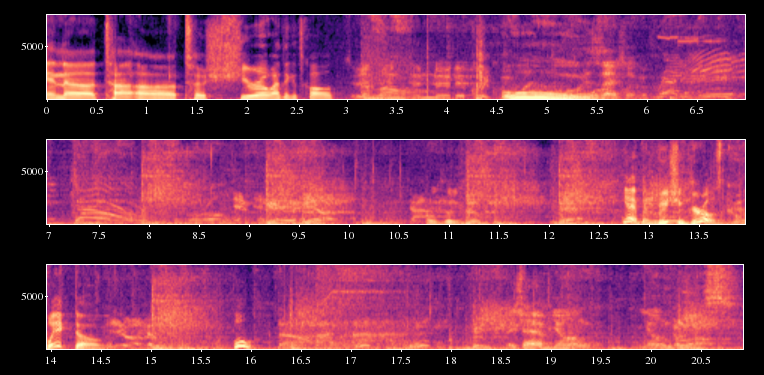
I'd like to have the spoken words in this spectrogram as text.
and uh, Ta- uh Toshiro, I think it's called. Ooh. Ooh, Yeah, but Bishin Girl's quick though. Woo. They should have young, young geese.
